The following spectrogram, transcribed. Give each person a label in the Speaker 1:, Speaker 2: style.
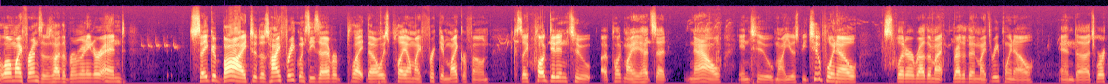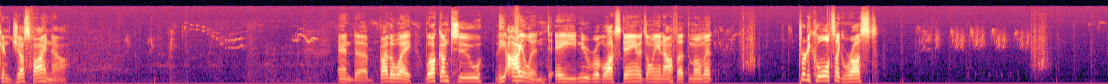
Speaker 1: Hello, my friends. It is I, the Bermanator, and say goodbye to those high frequencies that ever play that always play on my freaking microphone because I plugged it into I plugged my headset now into my USB 2.0 splitter rather my rather than my 3.0, and uh, it's working just fine now. And uh, by the way, welcome to The Island, a new Roblox game. It's only in alpha at the moment. Pretty cool. It's like Rust.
